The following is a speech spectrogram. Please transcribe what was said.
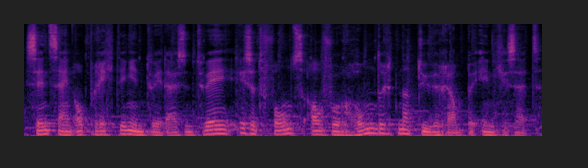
Sinds zijn oprichting in 2002 is het fonds al voor 100 natuurrampen ingezet.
